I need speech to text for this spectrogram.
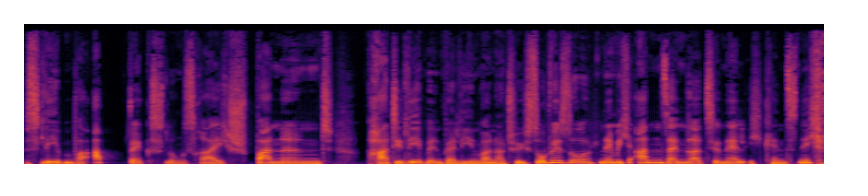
Das Leben war abwechslungsreich, spannend. Partyleben in Berlin war natürlich sowieso, nehme ich an, sensationell. Ich kenn's nicht.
